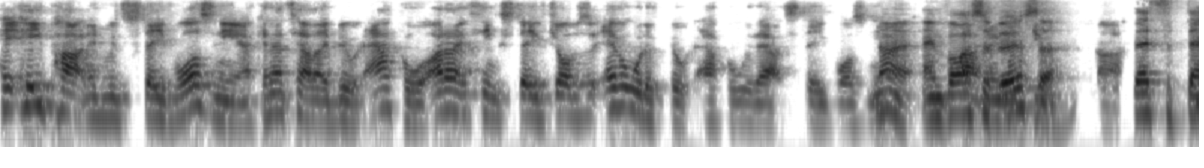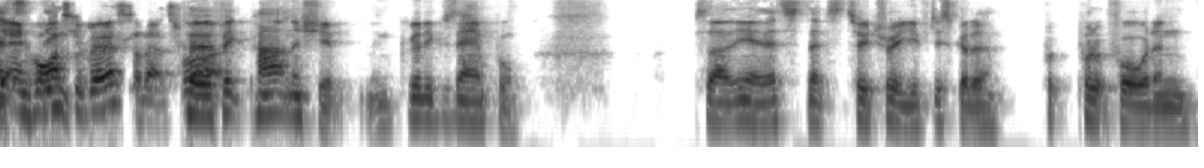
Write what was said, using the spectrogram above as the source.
he, he partnered with Steve Wozniak, and that's how they built Apple. I don't think Steve Jobs ever would have built Apple without Steve Wozniak. No, and vice versa. That's that's yeah, and vice thing. versa. That's right. Perfect partnership. Good example. So yeah, that's that's too true. You've just got to put, put it forward and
